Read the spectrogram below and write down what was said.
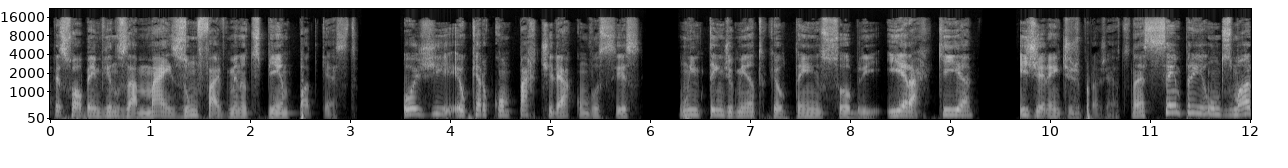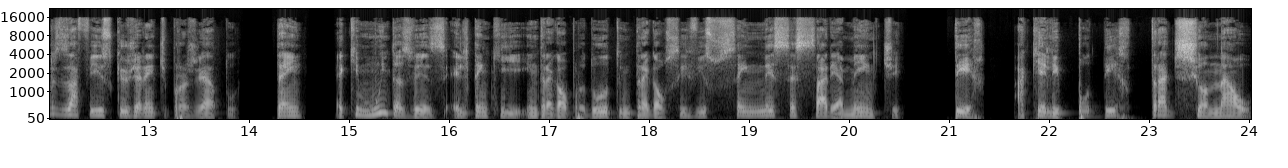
pessoal, bem-vindos a mais um 5 Minutes PM Podcast. Hoje eu quero compartilhar com vocês um entendimento que eu tenho sobre hierarquia e gerente de projetos. Né? Sempre um dos maiores desafios que o gerente de projeto tem é que muitas vezes ele tem que entregar o produto, entregar o serviço sem necessariamente ter aquele poder tradicional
